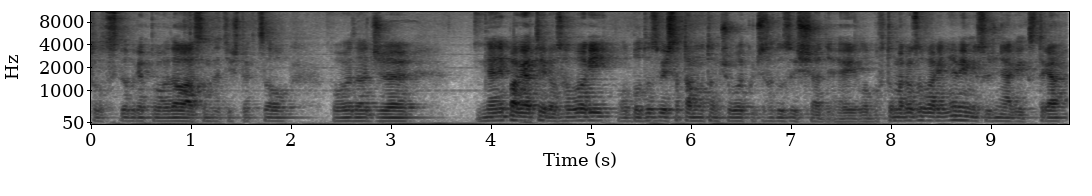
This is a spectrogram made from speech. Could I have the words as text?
to si dobre povedal, ja som sa tiež tak chcel povedať, že Mňa nebavia tie rozhovory, lebo dozvieš sa tam o tom človeku, čo sa dozvieš všade, hej, lebo v tom rozhovore nevymyslíš nejak extra,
